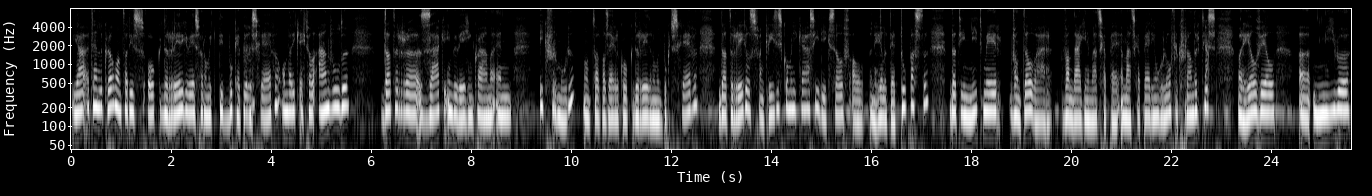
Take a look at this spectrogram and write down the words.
ja, uiteindelijk wel, want dat is ook de reden geweest waarom ik dit boek heb willen Mhm. schrijven. Omdat ik echt wel aanvoelde dat er eh, zaken in beweging kwamen. En ik vermoedde, want dat was eigenlijk ook de reden om het boek te schrijven, dat de regels van crisiscommunicatie, die ik zelf al een hele tijd toepaste, dat die niet meer van tel waren vandaag in de maatschappij. Een maatschappij die ongelooflijk veranderd is, waar heel veel eh, nieuwe,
